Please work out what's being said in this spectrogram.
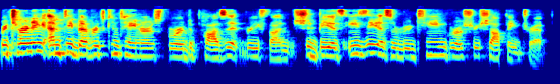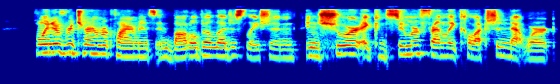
Returning empty beverage containers for a deposit refund should be as easy as a routine grocery shopping trip. Point of return requirements in bottle bill legislation ensure a consumer friendly collection network,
